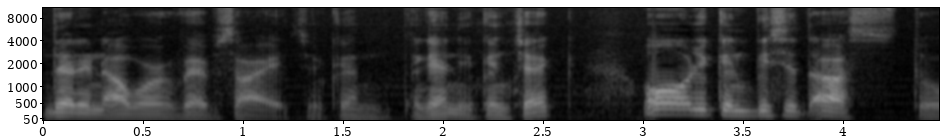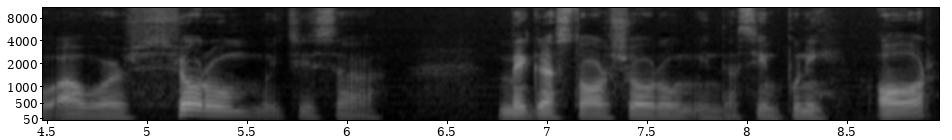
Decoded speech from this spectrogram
there in our website. You can again you can check. Or you can visit us to our showroom which is a mega store showroom in the Symphony or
